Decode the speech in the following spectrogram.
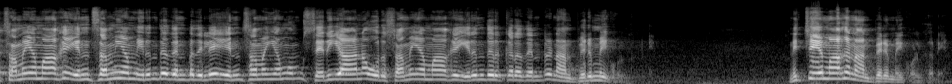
சமயமாக என் சமயம் இருந்தது என்பதிலே என் சமயமும் சரியான ஒரு சமயமாக இருந்திருக்கிறது என்று நான் பெருமை கொள்கிறேன். நிச்சயமாக நான் பெருமை கொள்கிறேன்.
